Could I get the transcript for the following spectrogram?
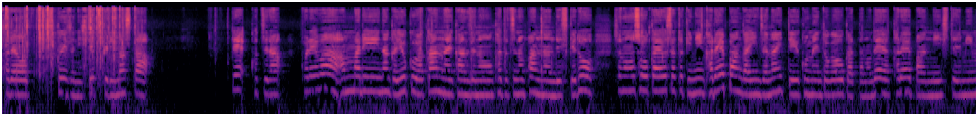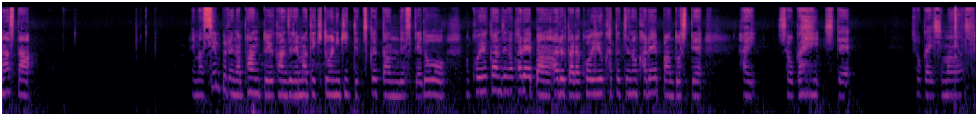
それをスクイーズにして作りました。でこちら。これはあんまりなんかよくわかんない感じの形のパンなんですけどその紹介をした時にカレーパンがいいんじゃないっていうコメントが多かったのでカレーパンにしてみました。ま、シンプルなパンという感じで、まあ、適当に切って作ったんですけどまこういう感じのカレーパンあるからこういう形のカレーパンとしてはい紹介して紹介します。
